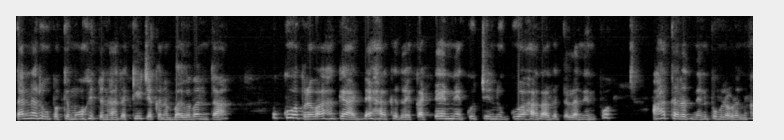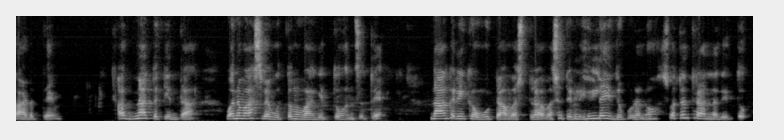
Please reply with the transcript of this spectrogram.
ತನ್ನ ರೂಪಕ್ಕೆ ಮೋಹಿತನಾದ ಕೀಚಕನ ಬಲವಂತ, ಉಕ್ಕುವ ಪ್ರವಾಹಕ್ಕೆ ಅಡ್ಡೆ ಹಾಕಿದ್ರೆ ಕಟ್ಟೆಯನ್ನೇ ಕುಚ್ಚಿ ನುಗ್ಗುವ ಹಾಗಾಗತ್ತಲ್ಲ ನೆನಪು? ಆ ಥರದ ನೆನಪುಗಳು ಅವಳನ್ನು ಕಾಡುತ್ತೆ. ಅಜ್ಞಾತಕ್ಕಿಂತ ವನವಾಸವೇ ಉತ್ತಮವಾಗಿತ್ತು ಅನ್ಸುತ್ತೆ. ನಾಗರಿಕ ಊಟ, ವಸ್ತ್ರ, ವಸತಿಗಳು ಇಲ್ಲದೇ ಇದ್ರು ಕೂಡ ಸ್ವತಂತ್ರ ಅನ್ನೋದಿತ್ತು.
